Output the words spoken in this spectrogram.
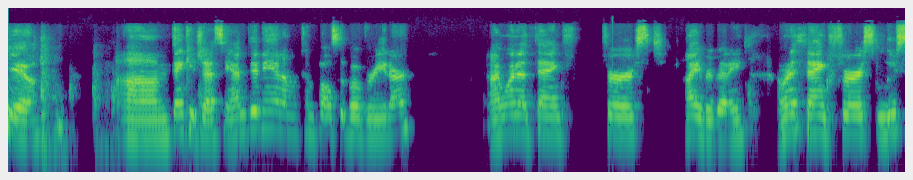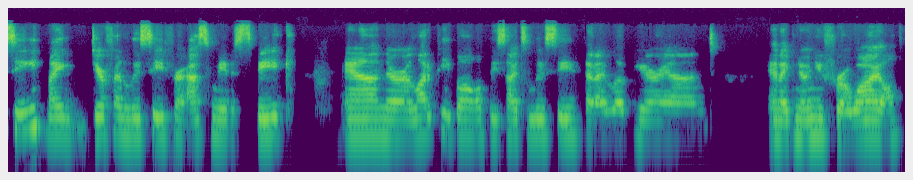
you. Um, thank you, Jesse. I'm Vivian. I'm a compulsive overeater. I want to thank first, hi, everybody. I want to thank first Lucy, my dear friend Lucy, for asking me to speak. And there are a lot of people besides Lucy that I love here, and, and I've known you for a while.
